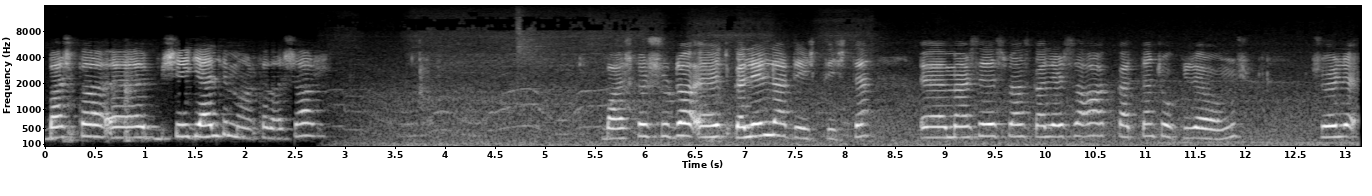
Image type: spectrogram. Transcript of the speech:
Başka e, bir şey geldi mi arkadaşlar? Başka şurada e, galeriler değişti işte. E, Mercedes-Benz galerisi hakikaten çok güzel olmuş. Şöyle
